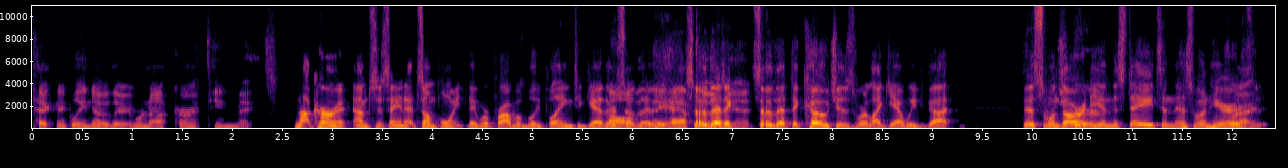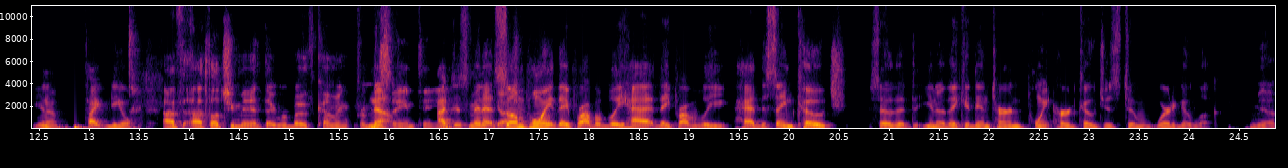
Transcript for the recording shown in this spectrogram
technically, no, they were not current teammates. Not current. I'm just saying at some point they were probably playing together oh, so that they have so that it, so that the coaches were like, yeah, we've got this one's sure. already in the states and this one here right. is you know type deal I, th- I thought you meant they were both coming from no, the same team i just meant at gotcha. some point they probably had they probably had the same coach so that you know they could then turn point herd coaches to where to go look yeah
